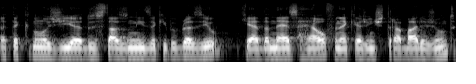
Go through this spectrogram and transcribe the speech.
a tecnologia dos Estados Unidos aqui para o Brasil, que é da NES Health, né? Que a gente trabalha junto,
